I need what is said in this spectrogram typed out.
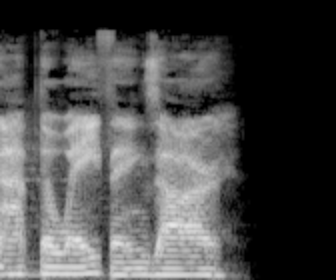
not the way things are.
